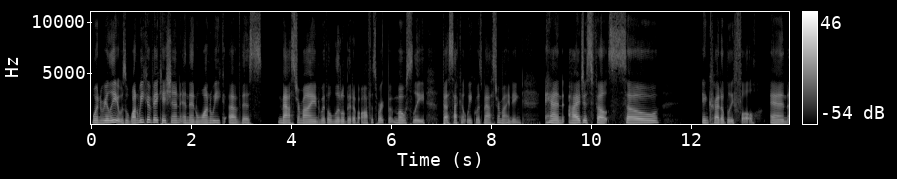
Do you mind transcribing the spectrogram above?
when really it was one week of vacation and then one week of this mastermind with a little bit of office work, but mostly that second week was masterminding. And I just felt so incredibly full. And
